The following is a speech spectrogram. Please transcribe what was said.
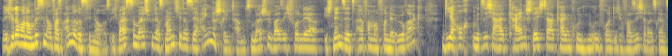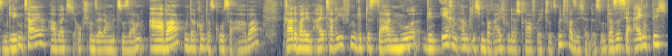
Ich will aber noch ein bisschen auf was anderes hinaus. Ich weiß zum Beispiel, dass manche das sehr eingeschränkt haben. Zum Beispiel weiß ich von der, ich nenne sie jetzt einfach mal von der ÖRAG, die ja auch mit Sicherheit kein schlechter, kein kundenunfreundlicher Versicherer ist. Ganz im Gegenteil, arbeite ich auch schon sehr lange mit zusammen. Aber, und da kommt das große Aber, gerade bei den Alttarifen gibt es da nur den ehrenamtlichen Bereich, wo der Strafrechtsschutz mitversichert ist. Und das ist ja eigentlich,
